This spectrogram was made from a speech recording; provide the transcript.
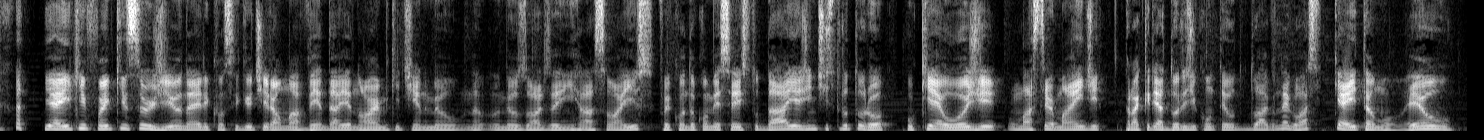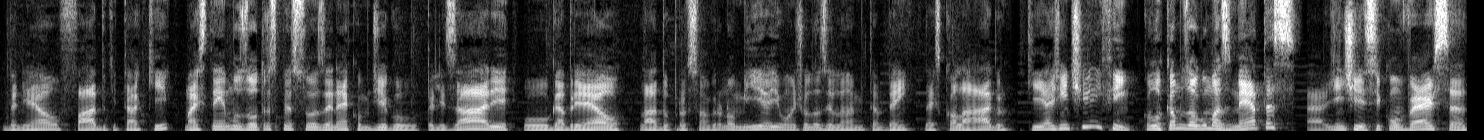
e aí que foi que surgiu, né, ele conseguiu tirar uma venda enorme que tinha no meu, no, nos meus olhos aí em relação a isso. Foi quando eu comecei a estudar e a gente estruturou o que é hoje um mastermind para criadores de conteúdo do agronegócio. Que aí estamos eu, Daniel, Fábio que está aqui, mas temos outras pessoas aí, né? Como Diego Pelizari, o Gabriel lá do Profissão Agronomia e o Ângelo Zelame também da Escola Agro, que a gente, enfim, colocamos algumas metas, a gente se conversa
